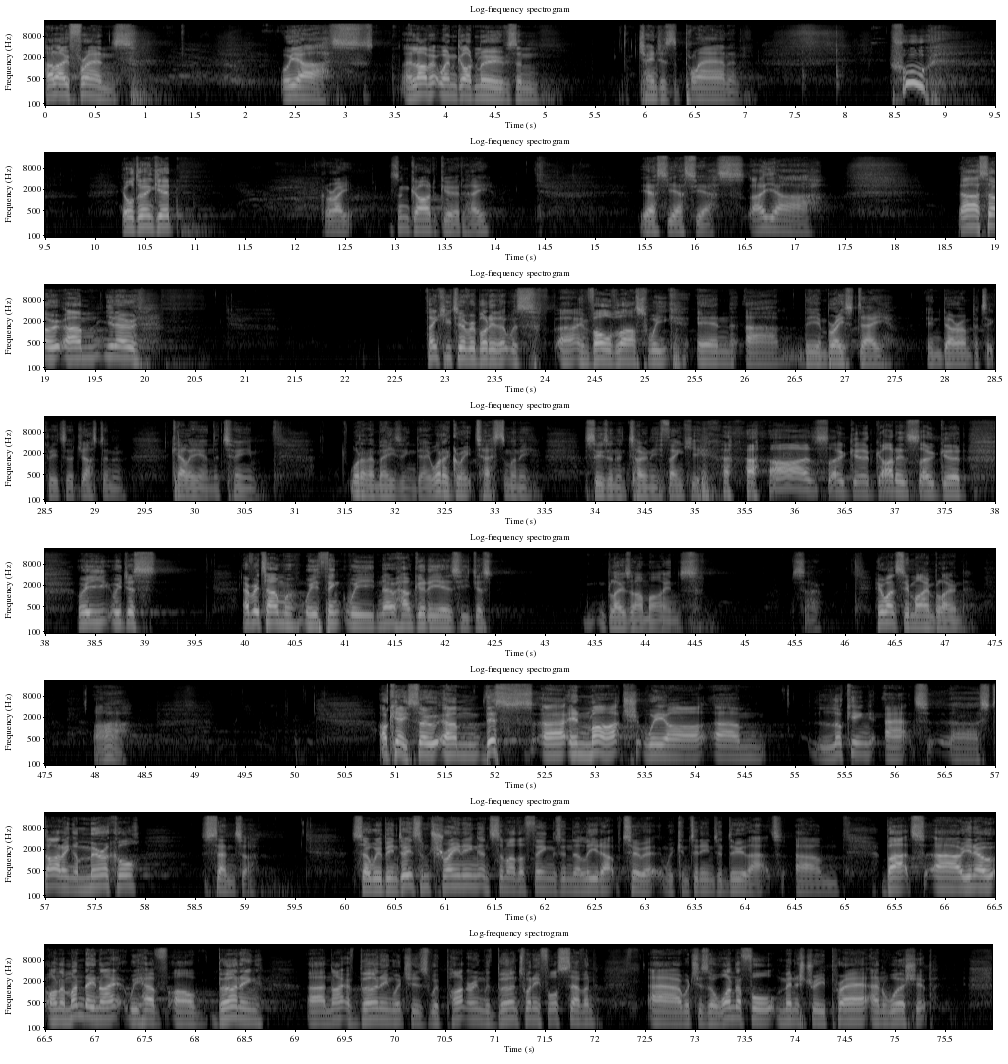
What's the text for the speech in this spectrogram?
Hello, friends. We are. I love it when God moves and changes the plan. And whew, you all doing good? Great. Isn't God good? Hey. Yes, yes, yes. Uh, yeah. Uh, so um, you know, thank you to everybody that was uh, involved last week in um, the Embrace Day in Durham, particularly to Justin and Kelly and the team. What an amazing day. What a great testimony. Susan and Tony, thank you. so good. God is so good. We, we just, every time we think we know how good He is, He just blows our minds. So, who wants your mind blown? Ah. Okay, so um, this, uh, in March, we are um, looking at uh, starting a miracle center. So we've been doing some training and some other things in the lead up to it, and we're continuing to do that. Um, but, uh, you know, on a Monday night, we have our burning, uh, night of burning, which is we're partnering with Burn 24 7, uh, which is a wonderful ministry, prayer and worship.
